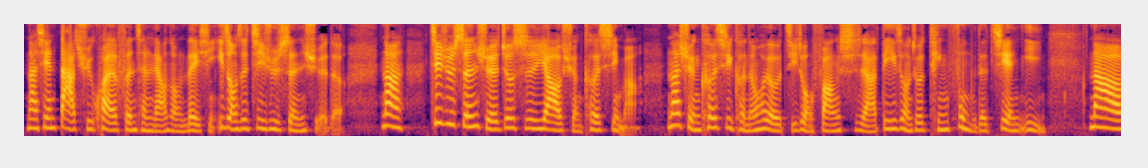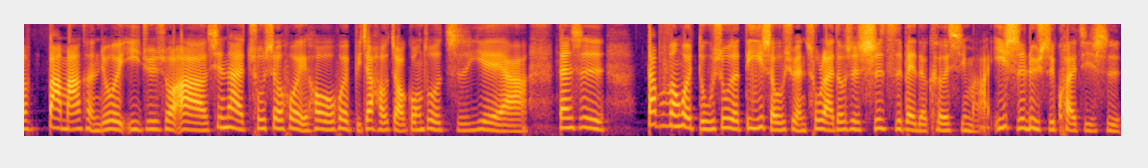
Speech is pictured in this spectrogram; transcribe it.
那先大区块分成两种类型，一种是继续升学的。那继续升学就是要选科系嘛。那选科系可能会有几种方式啊，第一种就是听父母的建议，那爸妈可能就会依据说啊，现在出社会以后会比较好找工作职业啊，但是大部分会读书的第一首选出来都是师资辈的科系嘛，医师、律师、会计师、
